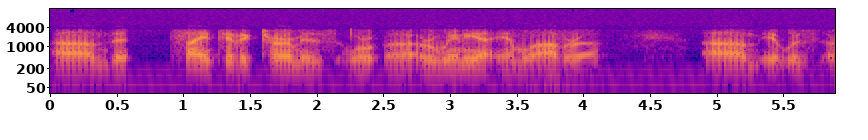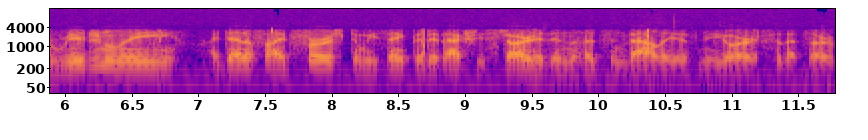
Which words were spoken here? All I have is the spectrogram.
Um, the scientific term is or, uh, Erwinia amylovora. Um, it was originally identified first, and we think that it actually started in the Hudson Valley of New York. So that's our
